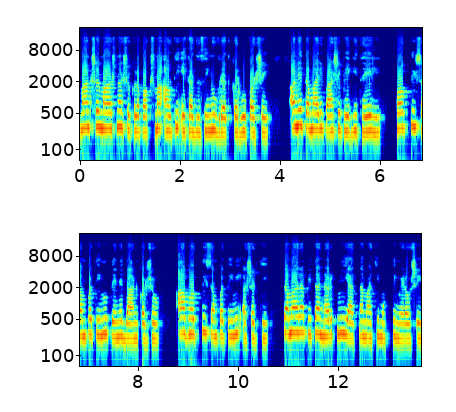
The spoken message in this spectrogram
માક્ષર માસના શુક્લ પક્ષમાં આવતી એકાદશીનું વ્રત કરવું પડશે અને તમારી પાસે ભેગી થયેલી ભક્તિ સંપત્તિનું તેને દાન કરશો આ ભક્તિ સંપત્તિની અસરથી તમારા પિતા નર્કની યાતનામાંથી મુક્તિ મેળવશે.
